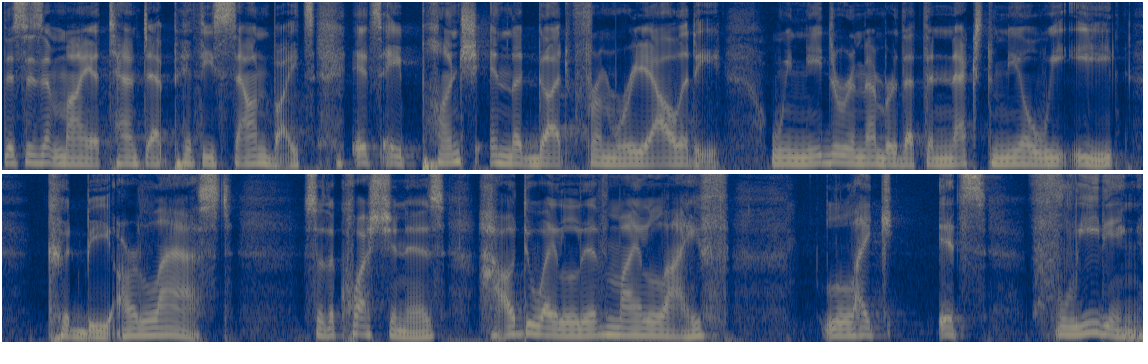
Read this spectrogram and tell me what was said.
This isn't my attempt at pithy sound bites. It's a punch in the gut from reality. We need to remember that the next meal we eat could be our last. So the question is how do I live my life like it's fleeting?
